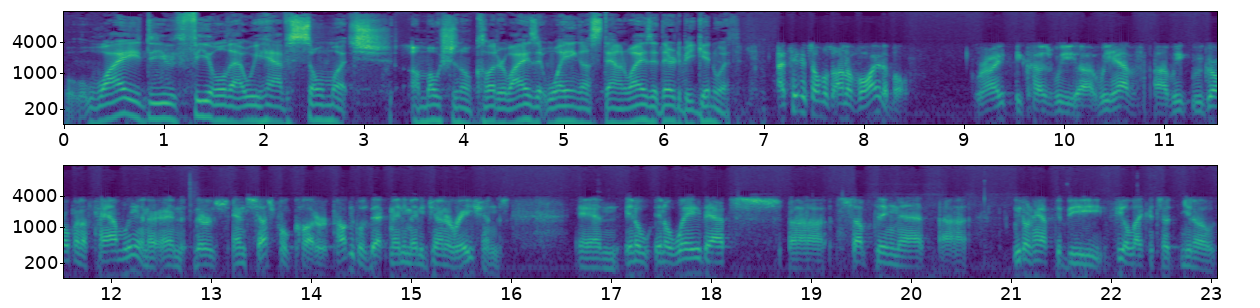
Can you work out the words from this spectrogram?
why do you feel that we have so much emotional clutter? Why is it weighing us down? Why is it there to begin with? I think it's almost unavoidable, right? Because we uh, we have uh, we we grow up in a family and and there's ancestral clutter. It probably goes back many many generations, and in a in a way that's uh, something that uh, we don't have to be feel like it's a you know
